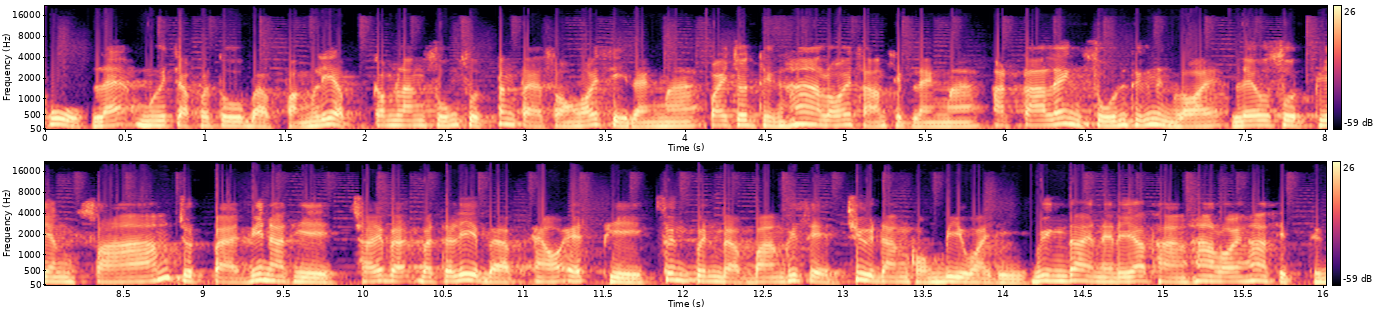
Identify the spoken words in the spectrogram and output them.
คู่ และมือจับประตูแบบฝังเรียบกำลังสูงสุดตั้งแต่ 204 แรงม้า ไปจนถึง 530 แรงม้า อัตราเร่ง 0 ถึง 100 เร็วสุดเพียง 3.8 วินาที ใช้แบตแบตเตอรี่แบบ LSP ซึ่งเป็นแบบบางพิเศษชื่อดังของ BYD วิ่งได้ในระยะทาง 550 ถึง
